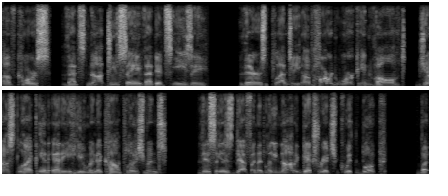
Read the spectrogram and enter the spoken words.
Of course, that's not to say that it's easy. There's plenty of hard work involved, just like in any human accomplishment. This is definitely not a get rich quick book. But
